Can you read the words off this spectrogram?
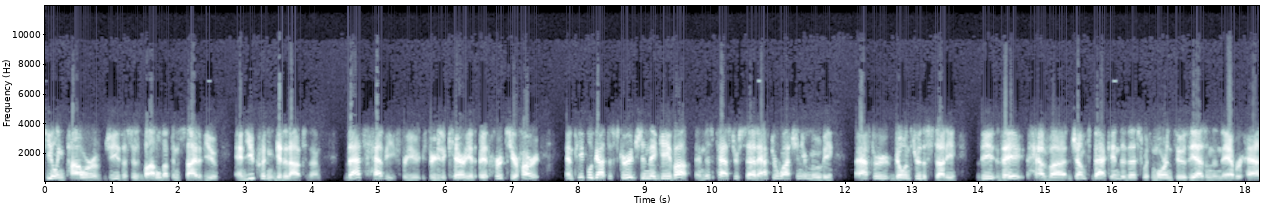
healing power of Jesus is bottled up inside of you and you couldn't get it out to them, that's heavy for you for you to carry. It, it hurts your heart. And people got discouraged and they gave up. And this pastor said, after watching your movie, after going through the study, the, they have uh, jumped back into this with more enthusiasm than they ever had.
